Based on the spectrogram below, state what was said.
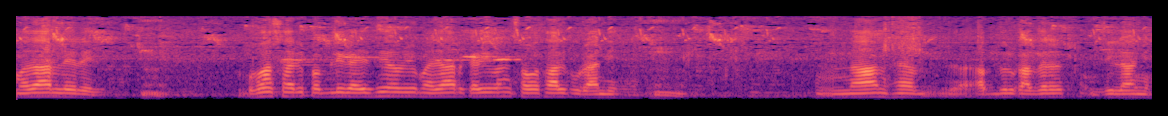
मज़ार ले रही थी बहुत सारी पब्लिक आई थी और ये मज़ार करीबन सौ साल पुरानी है। नाम है अब्दुल कादर जिलानी।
